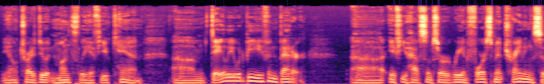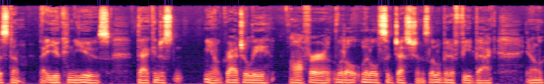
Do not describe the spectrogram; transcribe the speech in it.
You know, try to do it monthly if you can. Um, daily would be even better. Uh, if you have some sort of reinforcement training system that you can use that can just you know gradually offer little little suggestions, a little bit of feedback. You know,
